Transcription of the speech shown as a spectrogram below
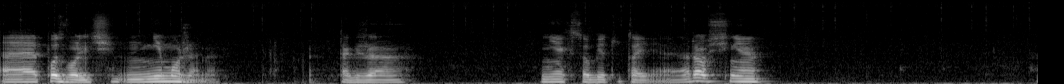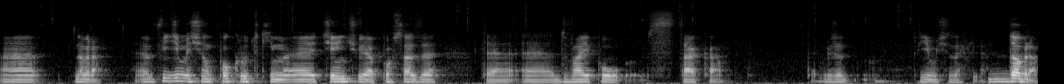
e, pozwolić nie możemy. Także niech sobie tutaj e, rośnie. E, dobra, widzimy się po krótkim e, cięciu. Ja posadzę te e, 2,5 staka. Także widzimy się za chwilę. Dobra,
